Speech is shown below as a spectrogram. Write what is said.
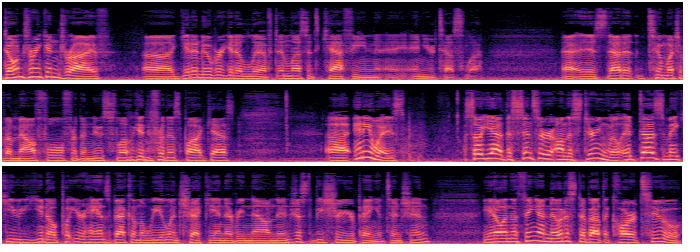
Don't drink and drive. Uh, get an Uber, get a Lyft, unless it's caffeine in your Tesla. Uh, is that a, too much of a mouthful for the new slogan for this podcast? Uh, anyways, so yeah, the sensor on the steering wheel, it does make you, you know, put your hands back on the wheel and check in every now and then just to be sure you're paying attention. You know, and the thing I noticed about the car too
